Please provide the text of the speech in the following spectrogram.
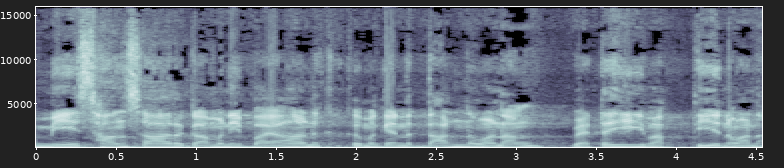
මේ සංසාර ගමනි භයානකකම ගැන දන්න වනං වැටහීමක් තියෙනවන.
